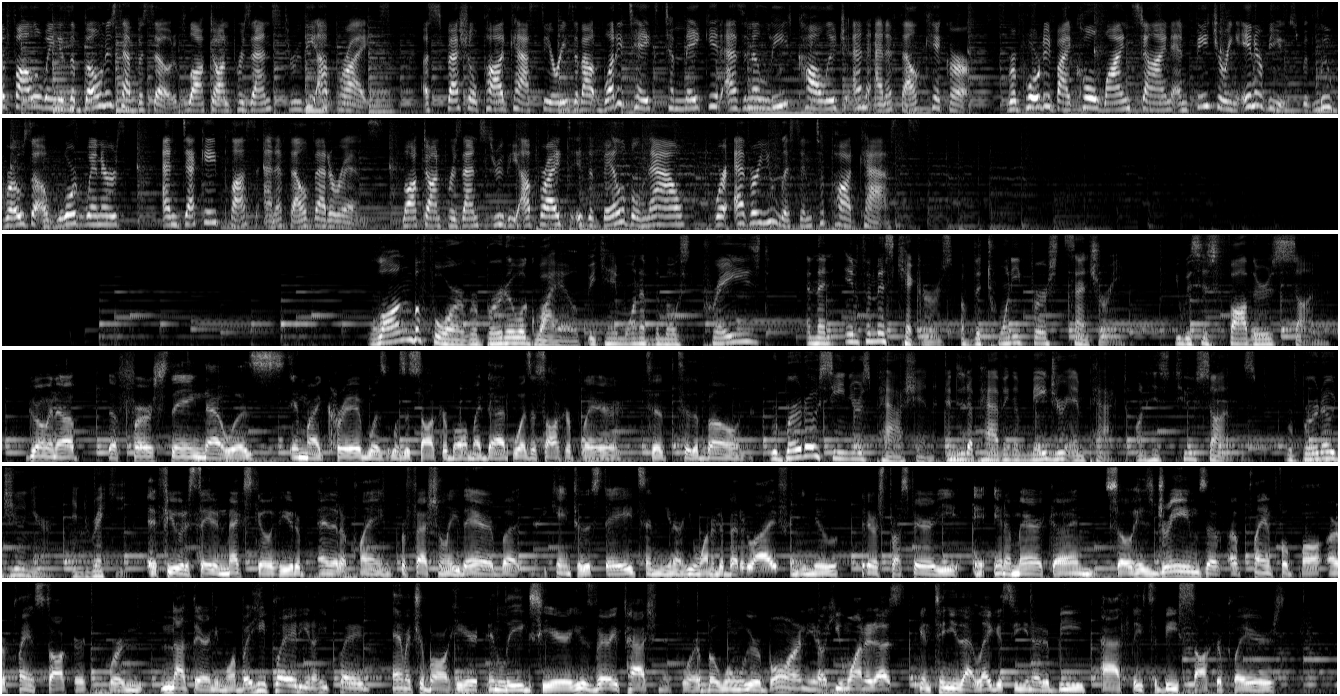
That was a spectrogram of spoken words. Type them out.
The following is a bonus episode of Locked On Presents Through the Uprights, a special podcast series about what it takes to make it as an elite college and NFL kicker. Reported by Cole Weinstein and featuring interviews with Lou Groza Award winners and decade plus NFL veterans. Locked On Presents Through the Uprights is available now wherever you listen to podcasts. Long before Roberto Aguayo became one of the most praised and then infamous kickers of the 21st century, he was his father's son. Growing up, the first thing that was in my crib was, was a soccer ball. My dad was a soccer player to, to the bone. Roberto Sr.'s passion ended up having a major impact on his two sons, Roberto Jr. and Ricky. If he would have stayed in Mexico, he would have ended up playing professionally there. But he came to the States and, you know, he wanted a better life and he knew there was prosperity in America. And so his dreams of, of playing football or playing soccer were not there anymore. But he played, you know, he played amateur ball here in leagues here. He was very passionate for it. But when we were born, you know, he wanted us to continue that legacy, you know, to be athletes, to be soccer players.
